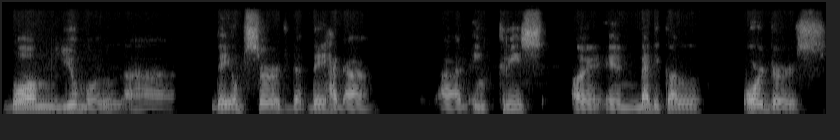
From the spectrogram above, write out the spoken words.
Bong Yumul, uh, they observed that they had a, an increase uh, in medical orders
